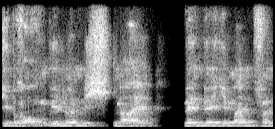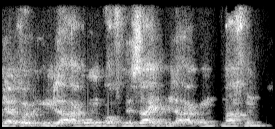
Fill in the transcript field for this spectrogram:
die brauchen wir noch nicht mal, wenn wir jemanden von der Rückenlagerung auf eine Seitenlagerung machen,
